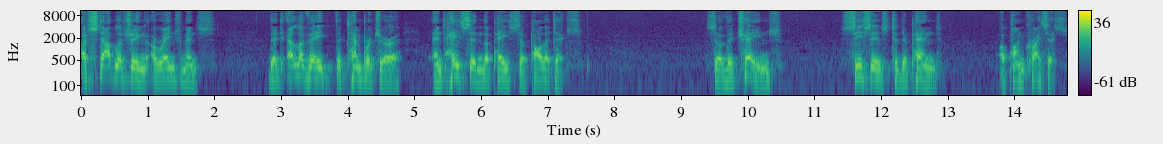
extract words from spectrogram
establishing arrangements that elevate the temperature and hasten the pace of politics so that change ceases to depend upon crisis.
